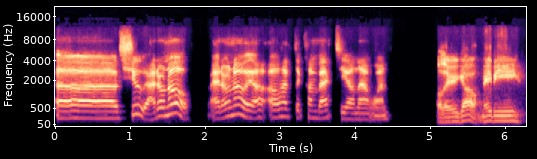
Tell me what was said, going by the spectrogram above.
Uh, shoot, I don't know. I don't know. I'll have to come back to you on that one. Well, there you go. Maybe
